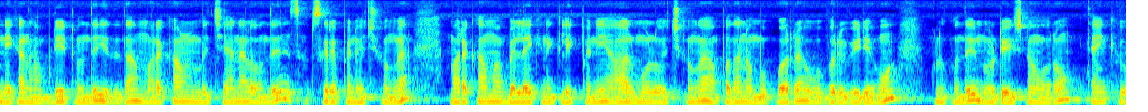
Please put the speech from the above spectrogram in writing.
இன்றைக்கான அப்டேட் வந்து இதுதான். மறக்காமல் நம்ம சேனலை வந்து சப்ஸ்கிரைப் பண்ணி வச்சுக்கோங்க. மறக்காமல் பெல் ஐக்கனை கிளிக் பண்ணி ஆல் மூல் வச்சுக்கோங்க. அப்போ தான் நம்ம போடுற ஒவ்வொரு வீடியோவும் உங்களுக்கு வந்து நோட்டிஃபிகேஷனாக வரும். தேங்க்யூ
